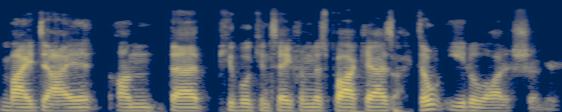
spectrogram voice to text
my diet on that people can take from this podcast, I don't eat a lot of sugar.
